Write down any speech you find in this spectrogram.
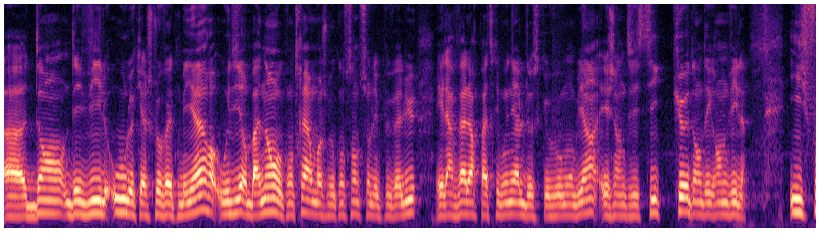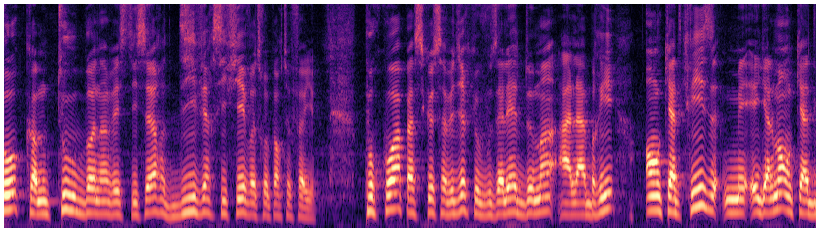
euh, dans des villes où le cash flow va être meilleur ou dire bah non, au contraire, moi je me concentre sur les plus-values et la valeur patrimoniale de ce que vaut mon bien et j'investis que dans des grandes villes. Il faut, comme tout bon investisseur, diversifier votre portefeuille. Pourquoi? Parce que ça veut dire que vous allez être demain à l'abri en cas de crise, mais également en cas de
